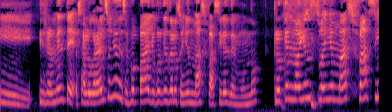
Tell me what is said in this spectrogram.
y, y realmente, o sea, lograr el sueño de ser papá, yo creo que es de los sueños más fáciles del mundo. Creo que no hay un sueño más fácil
